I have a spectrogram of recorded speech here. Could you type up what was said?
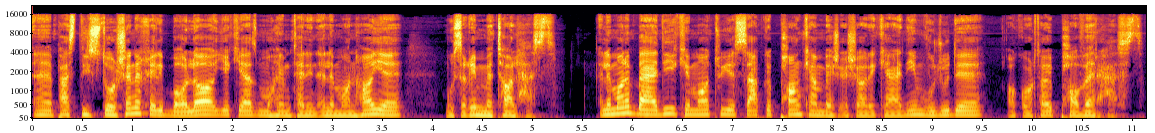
پس distortion خیلی بالا یکی از مهمترین المان های موسیقی متال هست. المان بعدی که ما توی سبک پانک هم بهش اشاره کردیم وجود های power هست.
